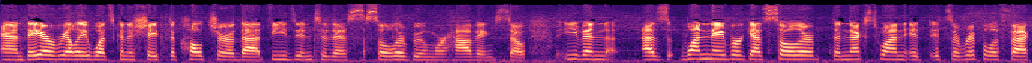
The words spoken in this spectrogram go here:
and they are really what's going to shape the culture that feeds into this solar boom we're having. So, even as one neighbor gets solar, the next one, it, it's a ripple effect.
